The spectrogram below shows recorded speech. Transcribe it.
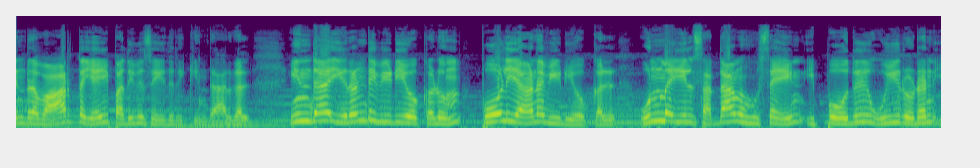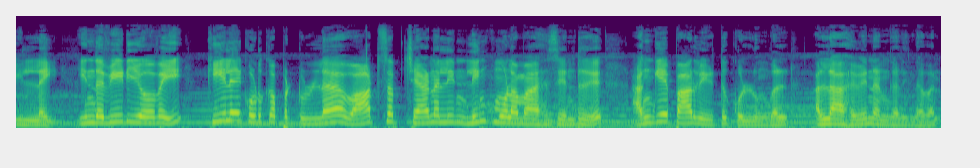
என்ற வார்த்தையை பதிவு செய்திருக்கின்றார்கள். இந்த இரண்டு வீடியோக்களும் போலியான வீடியோக்கள். உண்மையில் சத்தாம் ஹுசைன் இப்போது உயிருடன் இல்லை. இந்த வீடியோவை கீழே கொடுக்கப்பட்டுள்ள வாட்ஸ்அப் சேனலின் லிங்க் மூலமாக சென்று அங்கே பார்வையிட்டுக் கொள்ளுங்கள். அல்லாகவே நன்கறிந்தவன்.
